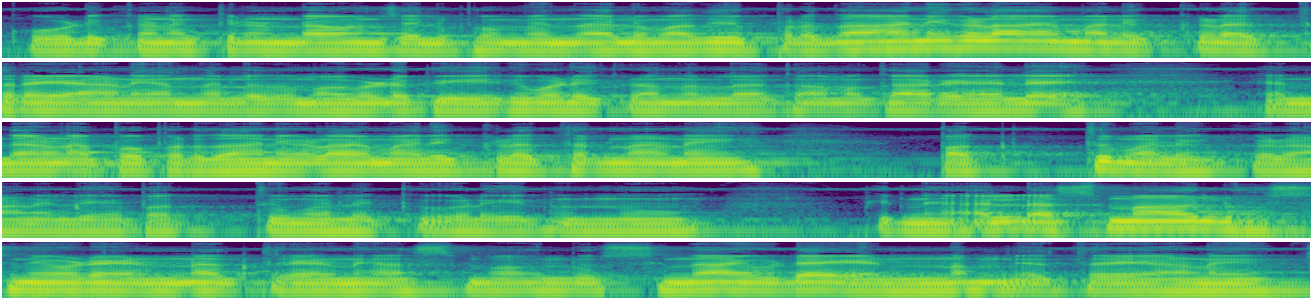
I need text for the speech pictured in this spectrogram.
കോടിക്കണക്കിനുണ്ടാവും ചിലപ്പം. എന്നാലും അതിൽ പ്രധാനികളായ മലക്കുകൾ എത്രയാണ് എന്നുള്ളതും അവരുടെ പേര് പഠിക്കണം എന്നുള്ളതൊക്കെ നമുക്കറിയാം അല്ലേ? എന്താണ് അപ്പോൾ പ്രധാനികളായ മലക്കുകൾ എത്ര എണ്ണമാണ് പത്ത് മലക്കുകളാണല്ലേ പത്ത് മലക്കുകൾ എഴുതുന്നു. പിന്നെ അൽ അസ്മാഉൽ ഹുസ്നയുടെ എണ്ണം എത്രയാണ്? അസ്മാഉൽ ഹുസ്നയുടെ എണ്ണം എത്രയാണ്?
